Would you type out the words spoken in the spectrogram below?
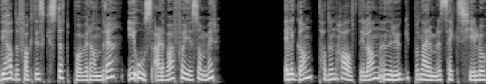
De hadde faktisk støtt på hverandre i Oselva forrige sommer. Elegant hadde hun halt i land en rugg på nærmere seks kilo.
